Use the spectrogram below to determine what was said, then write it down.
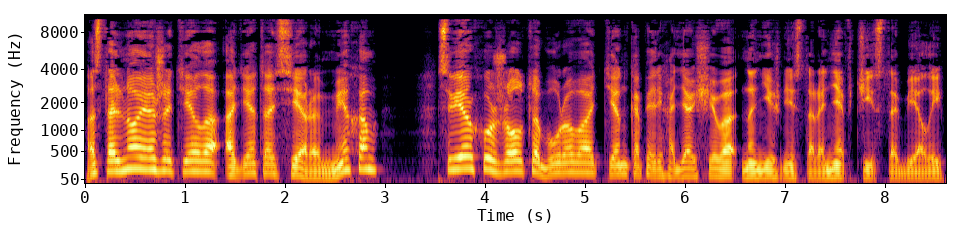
остальное же тело одето серым мехом, сверху желто-бурого оттенка, переходящего на нижней стороне в чисто белый.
